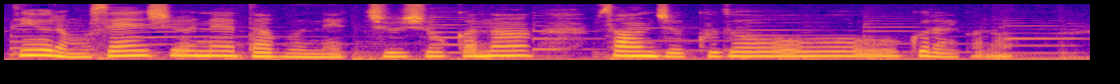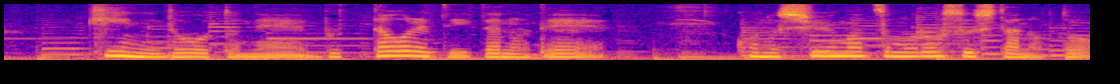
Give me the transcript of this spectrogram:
っていうのも先週ね、多分熱中症かな、39度くらいかな。金、銅とね、ぶっ倒れていたので、この週末もロスしたのと、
